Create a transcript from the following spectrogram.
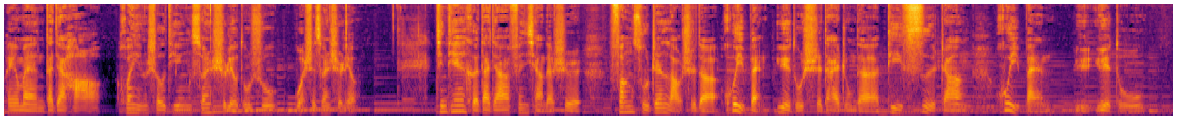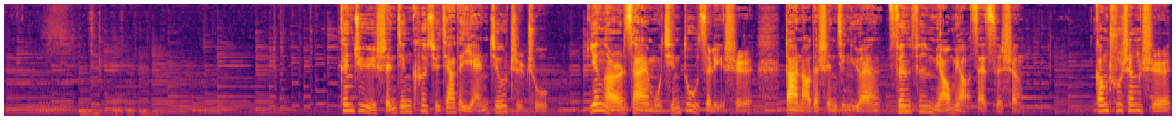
朋友们，大家好，欢迎收听酸石榴读书，我是酸石榴。今天和大家分享的是方素珍老师的绘本阅读时代中的第四章：绘本与阅读。根据神经科学家的研究指出，婴儿在母亲肚子里时，大脑的神经元分分秒秒在滋生。刚出生时，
